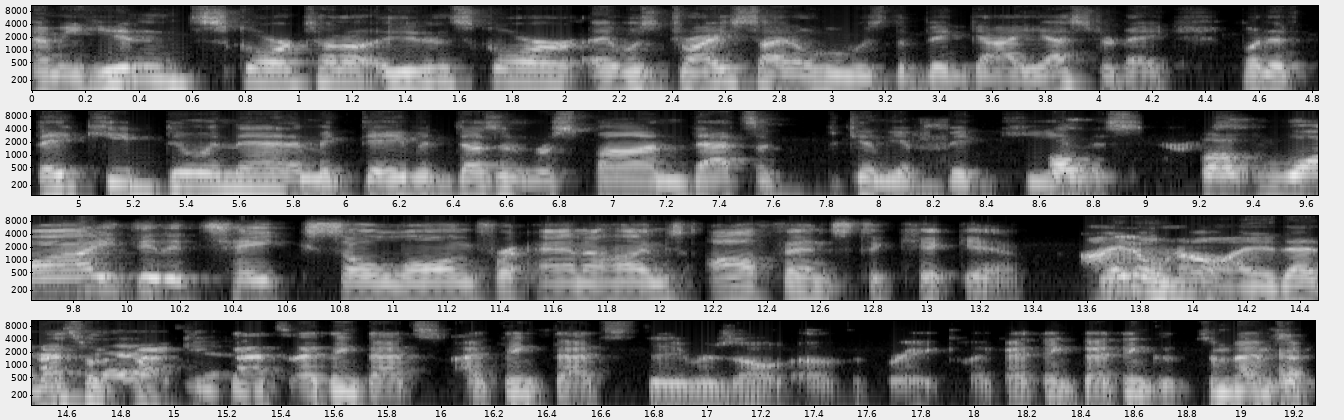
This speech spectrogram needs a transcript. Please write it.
I mean, he didn't score a ton of. He didn't score. It was Draisaitl who was the big guy yesterday. But if they keep doing that and McDavid doesn't respond, that's going to be a big key in this. But why did it take so long for Anaheim's offense to kick in? I don't know. I, that, that's what I I think get. that's I think that's I think that's the result of the break. Like I think I think sometimes Okay.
